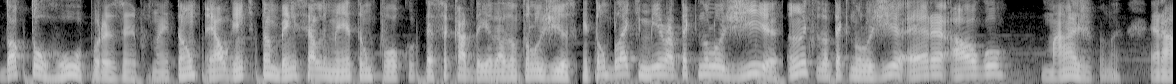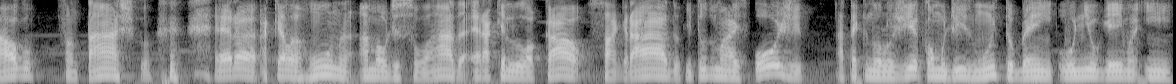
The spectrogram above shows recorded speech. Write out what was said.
Doctor Who, por exemplo, né? Então é alguém que também se alimenta um pouco dessa cadeia das antologias. Então Black Mirror, a tecnologia tecnologia, antes da tecnologia, era algo mágico, né? Era algo fantástico, era aquela runa amaldiçoada, era aquele local sagrado e tudo mais. Hoje, a tecnologia, como diz muito bem o Neil Gaiman em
